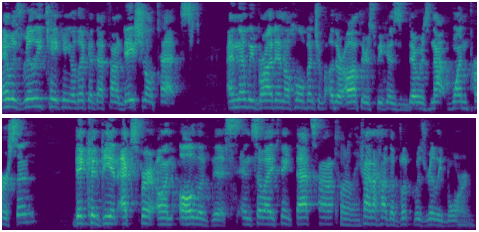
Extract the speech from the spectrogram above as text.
And it was really taking a look at that foundational text. And then we brought in a whole bunch of other authors because there was not one person that could be an expert on all of this. And so I think that's how Totally. kind of how the book was really born.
